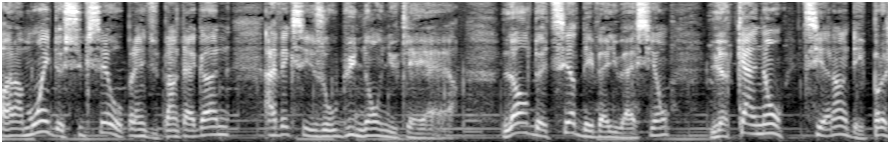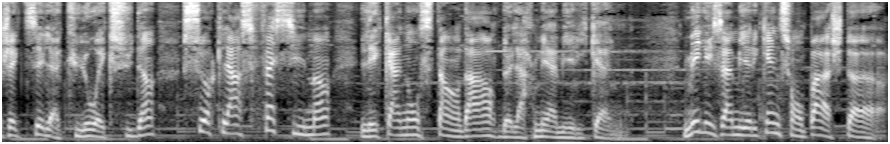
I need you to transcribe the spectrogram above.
aura moins de succès auprès du Pentagone avec ses obus non nucléaires. Lors de tirs d'évaluation, le canon tirant des projectiles à culot exsudant surclasse facilement les canons standards de l'armée américaine. Mais les Américains ne sont pas acheteurs.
